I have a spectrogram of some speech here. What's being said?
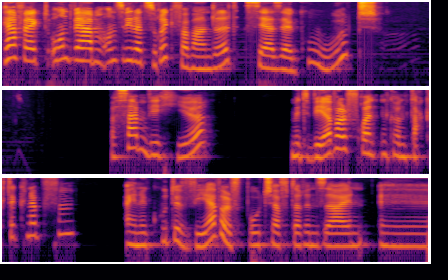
Perfekt. Und wir haben uns wieder zurückverwandelt. Sehr, sehr gut. Was haben wir hier? Mit Werwolf-Freunden Kontakte knüpfen? Eine gute Werwolf-Botschafterin sein. Äh,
